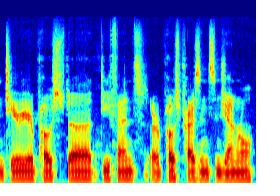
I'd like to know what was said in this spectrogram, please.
interior post uh, defense or post presence in general.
